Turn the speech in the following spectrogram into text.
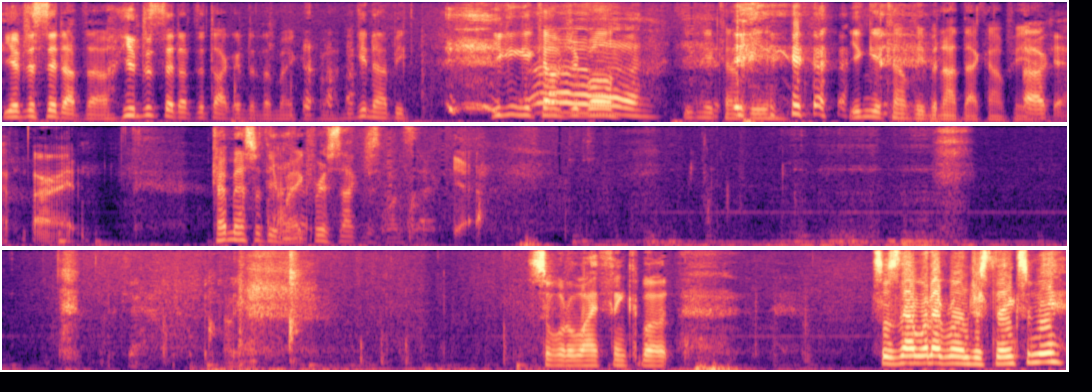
you have to sit up though. You have to sit up to talk into the microphone. You cannot be you can get comfortable. You can get comfy. You can get comfy, but not that comfy. okay. All right. Can I mess with your mic uh, for a sec? Just one sec. Yeah. Okay. So what do I think about So is that what everyone just thinks of me?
